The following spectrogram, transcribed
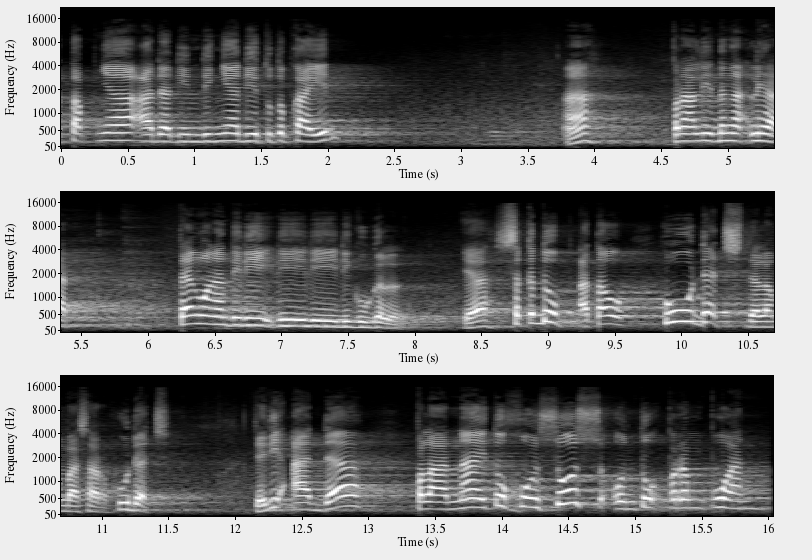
atapnya, ada dindingnya ditutup kain. Ah, pernah li, dengar lihat? Tengok nanti di di di, di Google ya, sekedup atau hudaj dalam bahasa Arab, hudaj. Jadi ada pelana itu khusus untuk perempuan.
